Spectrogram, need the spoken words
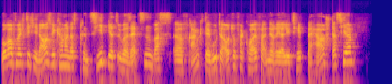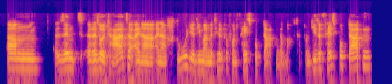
Worauf möchte ich hinaus? Wie kann man das Prinzip jetzt übersetzen, was äh, Frank, der gute Autoverkäufer, in der Realität beherrscht? Das hier ähm, sind Resultate einer, einer Studie, die man mit Hilfe von Facebook-Daten gemacht hat. Und diese Facebook-Daten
